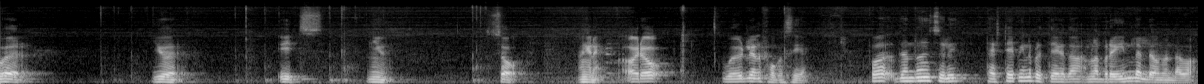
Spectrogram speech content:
where your it's new so അങ്ങനെ ഓരോ വേർഡിലാണ് ഫോക്കസ് ചെയ്യുക. അപ്പോൾ ഇതെന്താണെന്ന് വെച്ചാൽ ടെസ്റ്റ് ടൈപ്പിങ്ങിന്റെ പ്രത്യേകത നമ്മളെ ബ്രെയിനിലല്ല ഒന്നുണ്ടാവുക.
